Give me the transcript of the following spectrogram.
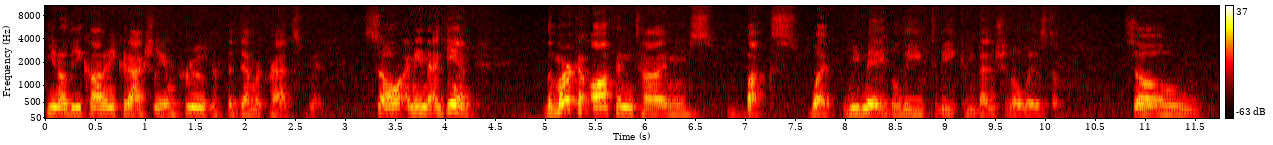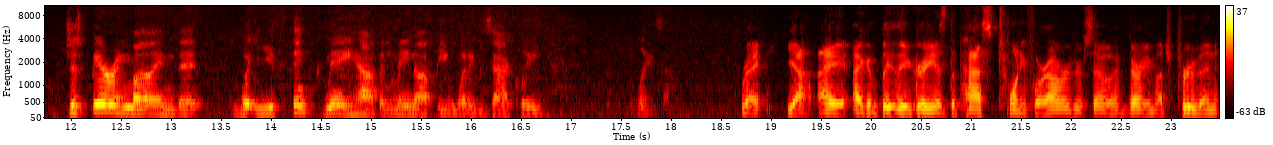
you know, the economy could actually improve if the Democrats win. So, I mean, again, the market oftentimes bucks what we may believe to be conventional wisdom. So just bear in mind that what you think may happen may not be what exactly plays out. Right. Yeah, I, I completely agree. As the past 24 hours or so have very much proven,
